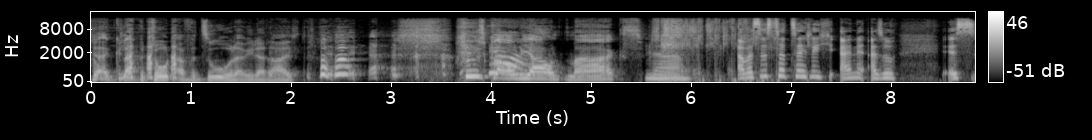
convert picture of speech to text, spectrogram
Klappe tot, Affe zu oder wie das heißt. Tschüss, Claudia und Max. Ja, aber es ist tatsächlich eine, also es,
